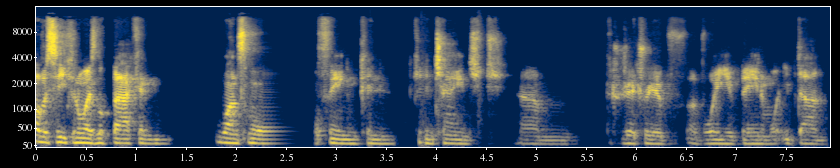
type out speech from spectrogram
obviously you can always look back and one small thing can can change um, the trajectory of, of where you've been and what you've done.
